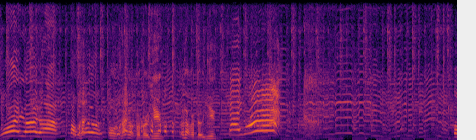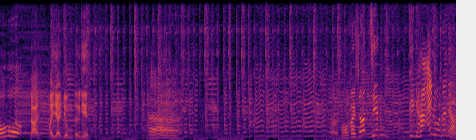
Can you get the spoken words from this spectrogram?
Ôi ơi à ôi ơi ồ nó thật là tự nhiên nó thật là tự nhiên rồi bây giờ dùng tự nhiên. À. Ồ vai rớt diễn kinh hãi luôn đó nhở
